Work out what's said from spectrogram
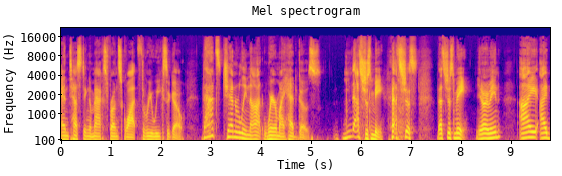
and testing a max front squat three weeks ago. That's generally not where my head goes. That's just me. That's just that's just me. You know what I mean? I I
